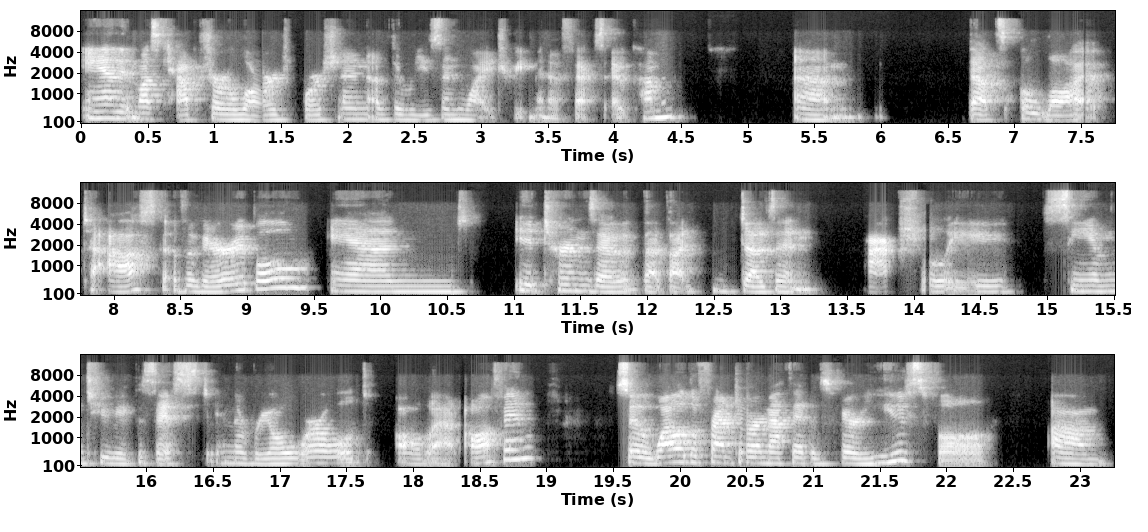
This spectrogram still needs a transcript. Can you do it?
and it must capture a large portion of the reason why treatment affects outcome. Um, that's a lot to ask of a variable, and it turns out that that doesn't actually seem to exist in the real world all that often. So while the front door method is very useful, um,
